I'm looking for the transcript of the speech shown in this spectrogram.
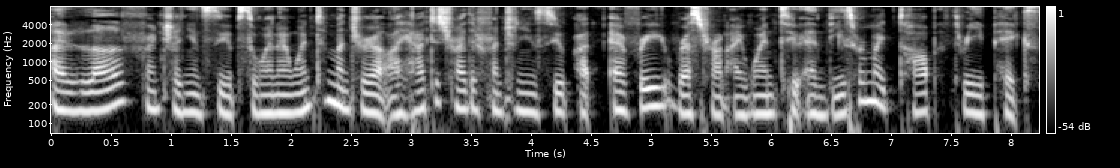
I love French onion soup. So when I went to Montreal, I had to try the French onion soup at every restaurant I went to. And these were my top three picks.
